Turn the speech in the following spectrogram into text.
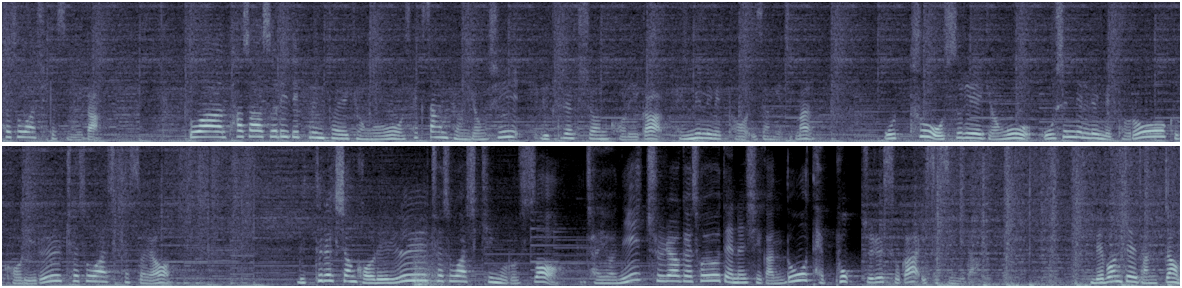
최소화시켰습니다. 또한 타사 3D 프린터의 경우 색상 변경 시 리트렉션 거리가 100mm 이상이지만 O2, O3의 경우 50mm로 그 거리를 최소화시켰어요. 리트렉션 거리를 최소화시킴으로써 자연히 출력에 소요되는 시간도 대폭 줄일 수가 있었습니다. 네 번째 장점,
